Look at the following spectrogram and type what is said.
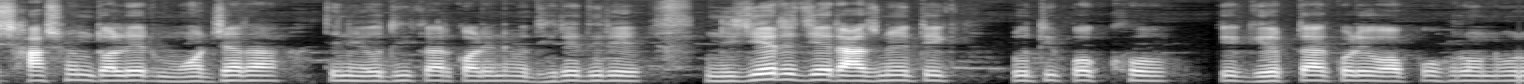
শাসন দলের মর্যাদা তিনি অধিকার করেন এবং ধীরে ধীরে নিজের যে রাজনৈতিক প্রতিপক্ষকে গ্রেপ্তার করে অপহরণ ও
